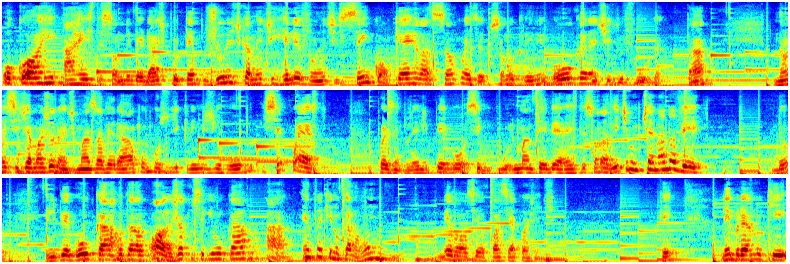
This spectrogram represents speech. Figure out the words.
Ocorre a restrição da liberdade por tempo juridicamente relevante, sem qualquer relação com a execução do crime ou garantia de fuga, tá? Não incide a majorante, mas haverá o concurso de crimes de roubo e sequestro. Por exemplo, ele pegou, se manteve a restrição da vítima, não tinha nada a ver, entendeu? Ele pegou o carro da, olha, já conseguimos o carro, ah, entra aqui no carro, vamos levar você a passear com a gente Lembrando que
